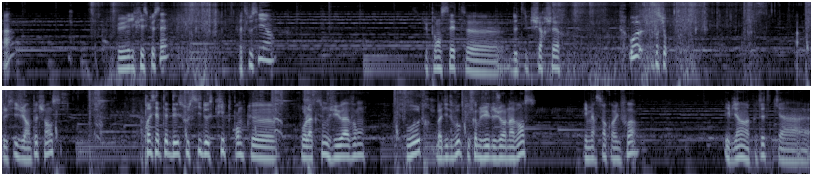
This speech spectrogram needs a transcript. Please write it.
Ah Tu veux vérifier ce que c'est? Pas de soucis, hein. Si tu penses être euh, de type chercheur. Oh, attention ah, Celui-ci, j'ai un peu de chance. Après, c'est peut-être des soucis de script, par pour l'action que j'ai eu avant ou autre. Bah, dites-vous que comme j'ai eu le jeu en avance, et merci encore une fois, eh bien, peut-être qu'il y a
